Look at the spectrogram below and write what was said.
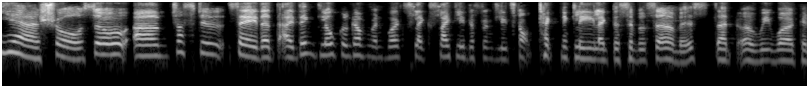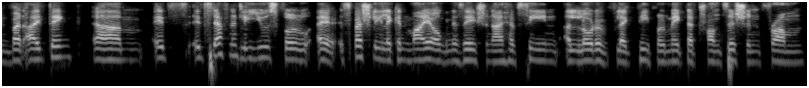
Yeah, sure. So um, just to say that I think local government works like slightly differently. It's not technically like the civil service that uh, we work in, but I think um, it's it's definitely useful, uh, especially like in my organization. I have seen a lot of like people make that transition from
